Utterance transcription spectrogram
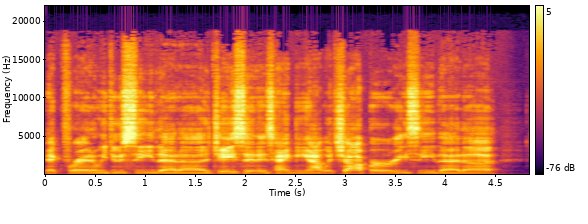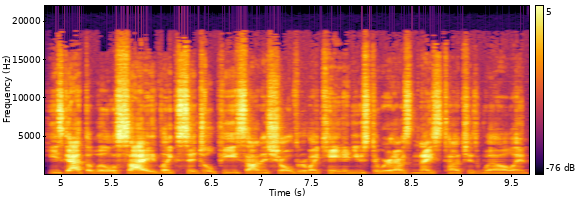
Nick Fraietta, we do see that uh, Jacen is hanging out with Chopper. You see that uh, he's got the little side like sigil piece on his shoulder like Kanan used to wear. That was a nice touch as well. And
